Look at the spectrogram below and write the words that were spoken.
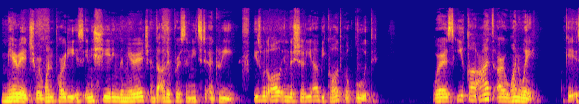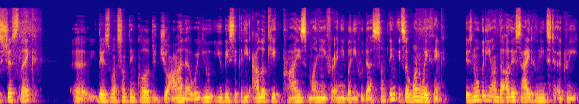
marriage, where one party is initiating the marriage and the other person needs to agree. These would all in the Sharia be called uqud. Whereas iqa'at are one way. Okay, it's just like uh, there's something called ju'ala where you, you basically allocate prize money for anybody who does something. It's a one way thing. There's nobody on the other side who needs to agree.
